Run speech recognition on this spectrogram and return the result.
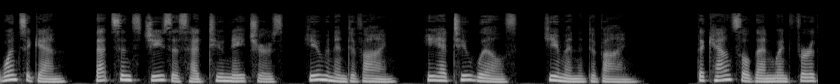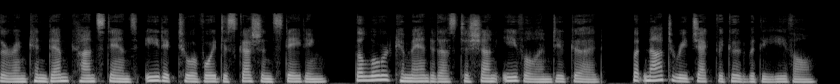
once again, that since Jesus had two natures, human and divine, he had two wills, human and divine. The council then went further and condemned Constans' edict to avoid discussion, stating, The Lord commanded us to shun evil and do good, but not to reject the good with the evil.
